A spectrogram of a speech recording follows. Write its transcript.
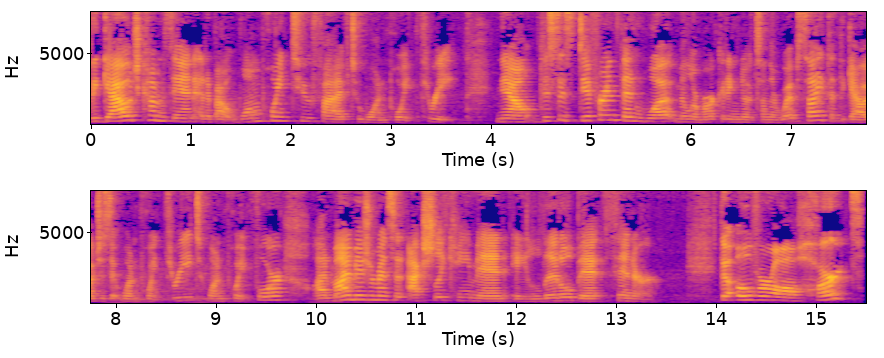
The gouge comes in at about 1.25 to 1.3. Now, this is different than what Miller Marketing notes on their website, that the gouge is at 1.3 to 1.4. On my measurements, it actually came in a little bit thinner. The overall heart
